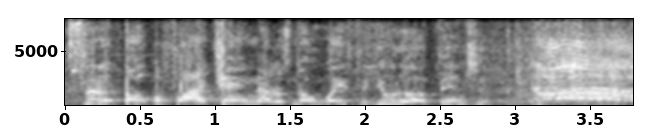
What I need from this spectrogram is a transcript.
Slit her throat before I came. Now there's no way for you to avenge her. Ah!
